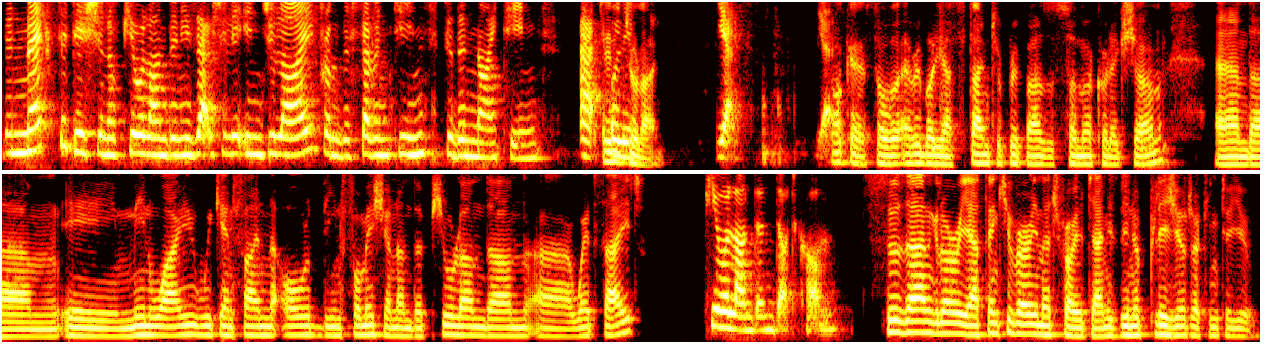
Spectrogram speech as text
The next edition of Pure London is actually in July from the 17th to the 19th at In Olympia. July. Yes. Yes. Okay, so everybody has time to prepare the summer collection. And um, a, meanwhile, we can find all the information on the Pure London uh, website. PureLondon.com. Suzanne, Gloria, thank you very much for your time. It's been a pleasure talking to you.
